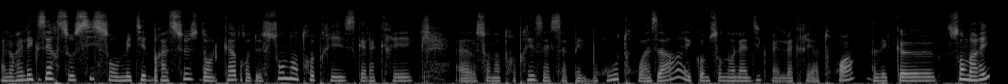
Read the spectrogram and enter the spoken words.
Alors elle exerce aussi son métier de brasseuse dans le cadre de son entreprise qu'elle a créée. Euh, son entreprise, elle s'appelle Brou 3A et comme son nom l'indique, ben, elle l'a créée à trois avec euh, son mari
